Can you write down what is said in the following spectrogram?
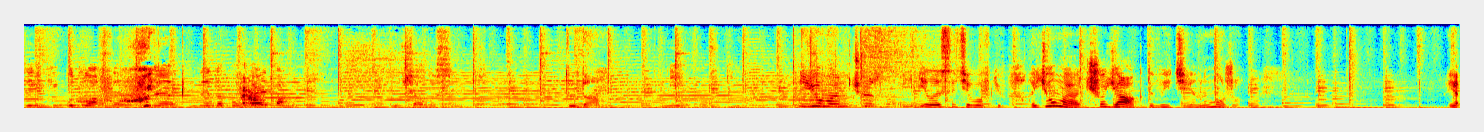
Тільки, будь ласка, не, не добавляй там ну, куча лисиць. Додам. Ні, вовків. Йома, ну чого І лисиці вовків. А йома, а що як? Дивіться, я не можу. Я.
